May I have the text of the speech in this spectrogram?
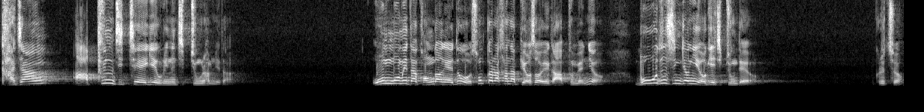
가장 아픈 지체에게 우리는 집중을 합니다. 온 몸이 다 건강해도 손가락 하나 벼서 여기가 아프면요. 모든 신경이 여기에 집중돼요. 그렇죠?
